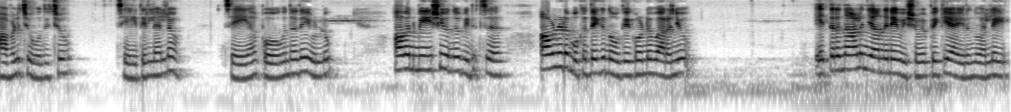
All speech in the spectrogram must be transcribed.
അവൾ ചോദിച്ചു. ചെയ്തില്ലല്ലോ. ചെയ്യാൻ പോകുന്നതേയുള്ളൂ അവൻ മീശയൊന്ന് വിരിച്ച് അവളുടെ മുഖത്തേക്ക് നോക്കിക്കൊണ്ട് പറഞ്ഞു എത്ര നാൾ ഞാൻ നിന്നെ വിഷമിപ്പിക്കുകയായിരുന്നു അല്ലേ?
